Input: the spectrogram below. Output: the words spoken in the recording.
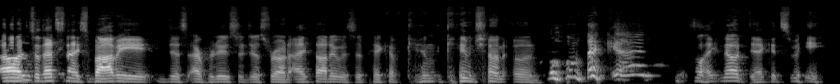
oh, so that's nice. Bobby, just our producer, just wrote. I thought it was a pic of Kim Kim Jong Un. Oh my God. It's like, no, Dick, it's me.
